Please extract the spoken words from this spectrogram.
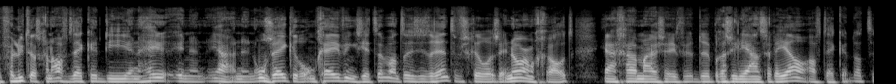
valuta's gaan afdekken die in, heel, in, een, ja, een onzekere omgeving zitten. Want het renteverschil is enorm groot. Ja, ga maar eens even de Braziliaanse real afdekken. Dat,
